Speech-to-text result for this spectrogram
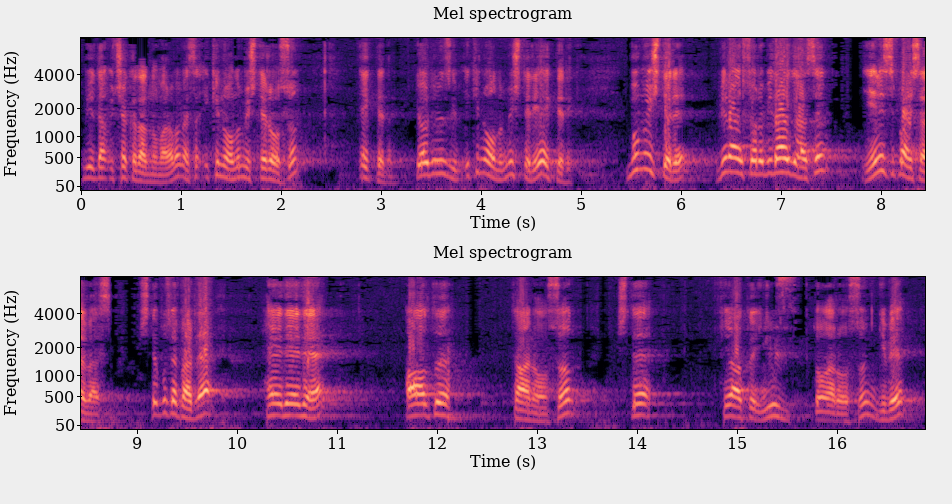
Birden 3'e kadar numara var. Mesela 2 nolu müşteri olsun. Ekledim. Gördüğünüz gibi 2 nolu müşteriye ekledik. Bu müşteri bir ay sonra bir daha gelsin yeni siparişler versin. İşte bu sefer de HDD 6 tane olsun. İşte fiyatı 100 dolar olsun gibi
